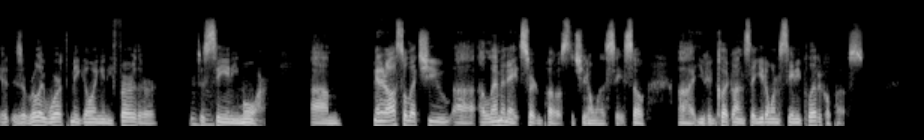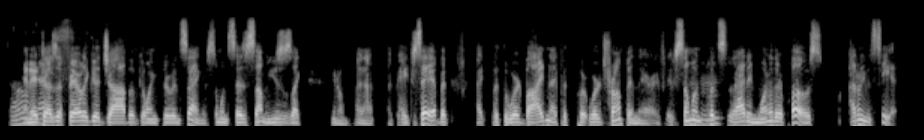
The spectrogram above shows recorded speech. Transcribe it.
is it really worth me going any further to mm-hmm. see any more um, and it also lets you uh, eliminate certain posts that you don't want to see. So uh, you can click on and say you don't want to see any political posts. Oh, and it nice. does a fairly good job of going through and saying if someone says something, uses like, you know, I, I hate to say it, but I put the word Biden, I put put word Trump in there. If if someone mm-hmm. puts that in one of their posts, I don't even see it.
